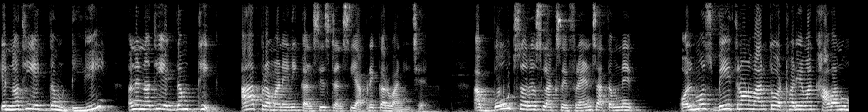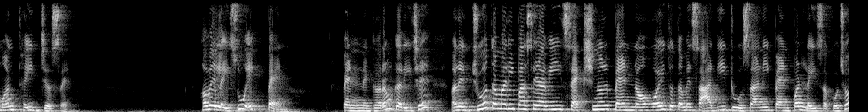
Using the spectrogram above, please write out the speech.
કે નથી એકદમ ઢીલી અને નથી એકદમ થીક આ પ્રમાણેની કન્સિસ્ટન્સી આપણે કરવાની છે. આ બહુ જ સરસ લાગશે ફ્રેન્ડ્સ આ તમને ઓલમોસ્ટ બે ત્રણ વાર તો અઠવાડિયામાં ખાવાનું મન થઈ જ જશે. હવે લઈશું એક પેન. પેનને ગરમ કરી છે અને જો તમારી પાસે આવી સેક્શનલ પેન ન હોય તો તમે સાદી ઢોસાની પેન પણ લઈ શકો છો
